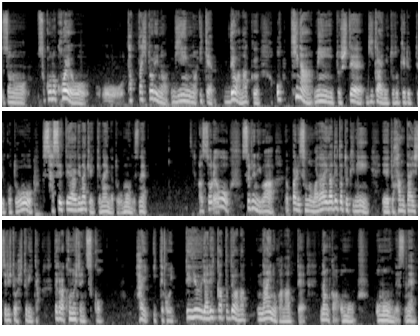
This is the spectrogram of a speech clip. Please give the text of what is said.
その、そこの声を、たった一人の議員の意見ではなく、大きな民意として議会に届けるっていうことをさせてあげなきゃいけないんだと思うんですね。それをするには、やっぱりその話題が出た時に、えっ、ー、と、反対してる人が一人いた。だからこの人に突こう。はい、行ってこいっていうやり方ではな、ないのかなって、なんか思う、思うんですね。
